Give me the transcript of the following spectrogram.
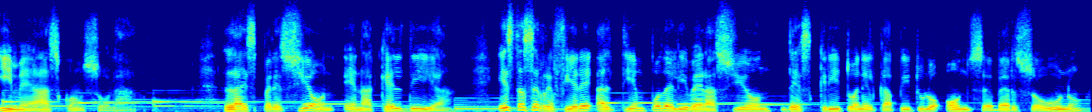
y me has consolado. La expresión en aquel día, esta se refiere al tiempo de liberación descrito en el capítulo 11, verso 1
